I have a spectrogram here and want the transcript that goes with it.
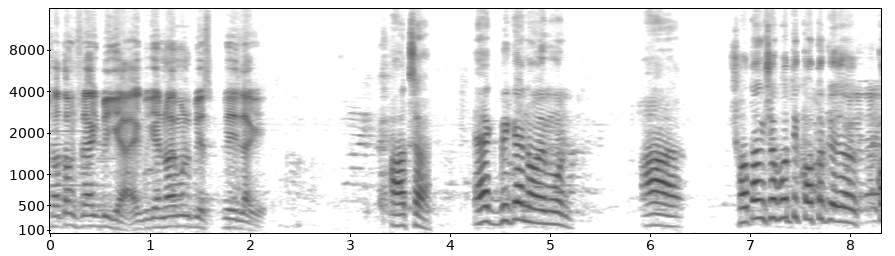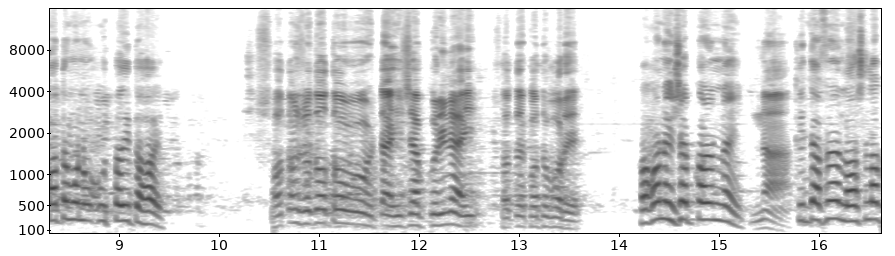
শতাংশ এক বিঘা এক বিঘা নয় মন পেঁয়াজ- লাগে। আচ্ছা এক বিঘা নয় মন। আর শতাংশ প্রতি কত কত মন উৎপাদিত হয়? শতাংশ তো অতটা হিসাব করি নাই শত কত পরে কখনো হিসাব করেন নাই? না। কিন্তু আপনারা লস লাভ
